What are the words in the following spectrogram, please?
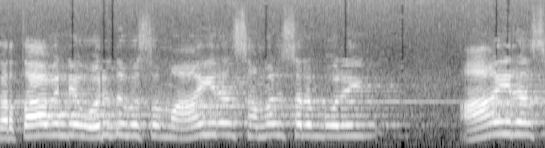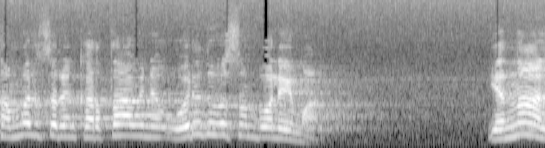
കർത്താവിന്റെ ഒരു ദിവസം ആയിരം സംവത്സരം പോലെയും ആയിരം സംവത്സരം കർത്താവിന് ഒരു ദിവസം പോലെയുമാണ്. എന്നാൽ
